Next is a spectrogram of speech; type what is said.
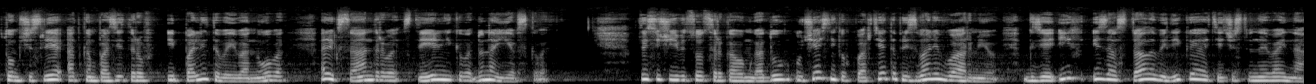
в том числе от композиторов Ипполитова Иванова, Александрова, Стрельникова, Дунаевского. В 1940 году участников квартета призвали в армию, где их и застала Великая Отечественная война.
